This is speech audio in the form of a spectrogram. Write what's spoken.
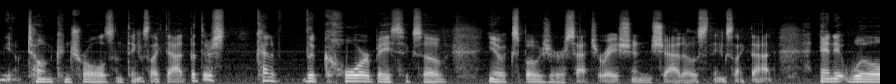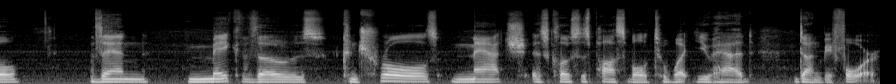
you know tone controls and things like that. But there's kind of the core basics of, you know, exposure, saturation, shadows, things like that, and it will then make those controls match as close as possible to what you had done before.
